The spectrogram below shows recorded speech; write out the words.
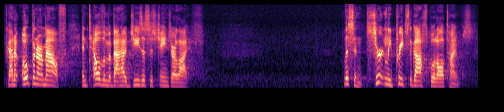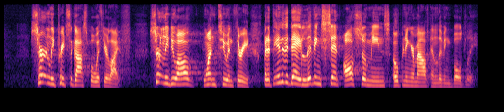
We've got to open our mouth and tell them about how Jesus has changed our life. Listen, certainly preach the gospel at all times. Certainly preach the gospel with your life. Certainly do all one, two, and three. But at the end of the day, living sin also means opening your mouth and living boldly.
